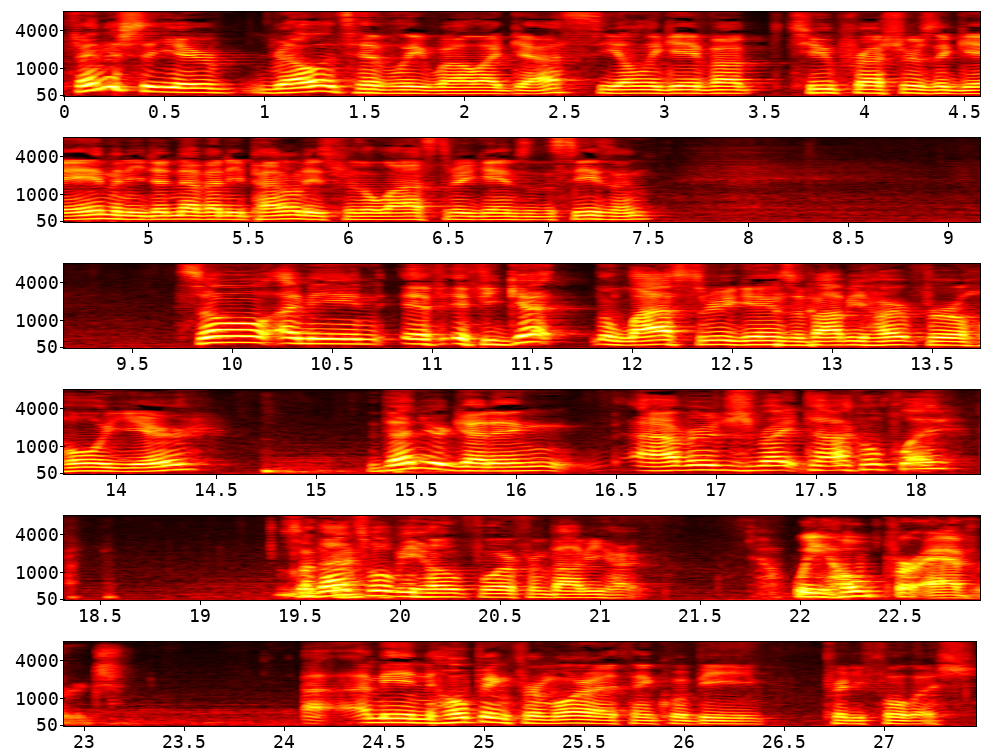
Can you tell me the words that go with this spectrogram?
finished the year relatively well, I guess. He only gave up two pressures a game, and he didn't have any penalties for the last three games of the season. So, I mean, if if you get the last three games of Bobby Hart for a whole year, then you're getting average right tackle play. So Okay. that's what we hope for from Bobby Hart. We hope for average. I I mean, hoping for more, I think, would be pretty foolish.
